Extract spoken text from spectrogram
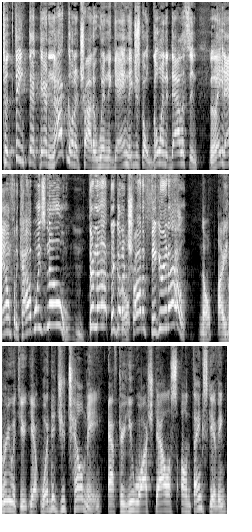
to think that they're not going to try to win the game. They just going to go into Dallas and lay down for the Cowboys? No, they're not. They're going to Nope. try to figure it out. No, I agree with you. Yet, what did you tell me after you watched Dallas on Thanksgiving?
